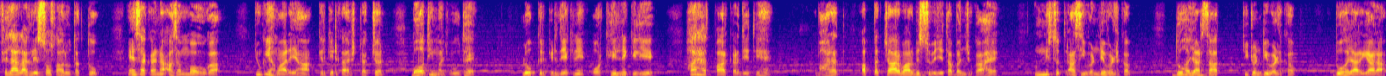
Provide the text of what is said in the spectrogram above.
फ़िलहाल अगले सौ सालों तक तो ऐसा करना असंभव होगा, क्योंकि हमारे यहाँ क्रिकेट का स्ट्रक्चर बहुत ही मज़बूत है। लोग क्रिकेट देखने और खेलने के लिए हर हद पार कर देते हैं। भारत अब तक चार बार विश्व विजेता बन चुका है। उन्नीस one day world cup 2007 T world cup 2011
